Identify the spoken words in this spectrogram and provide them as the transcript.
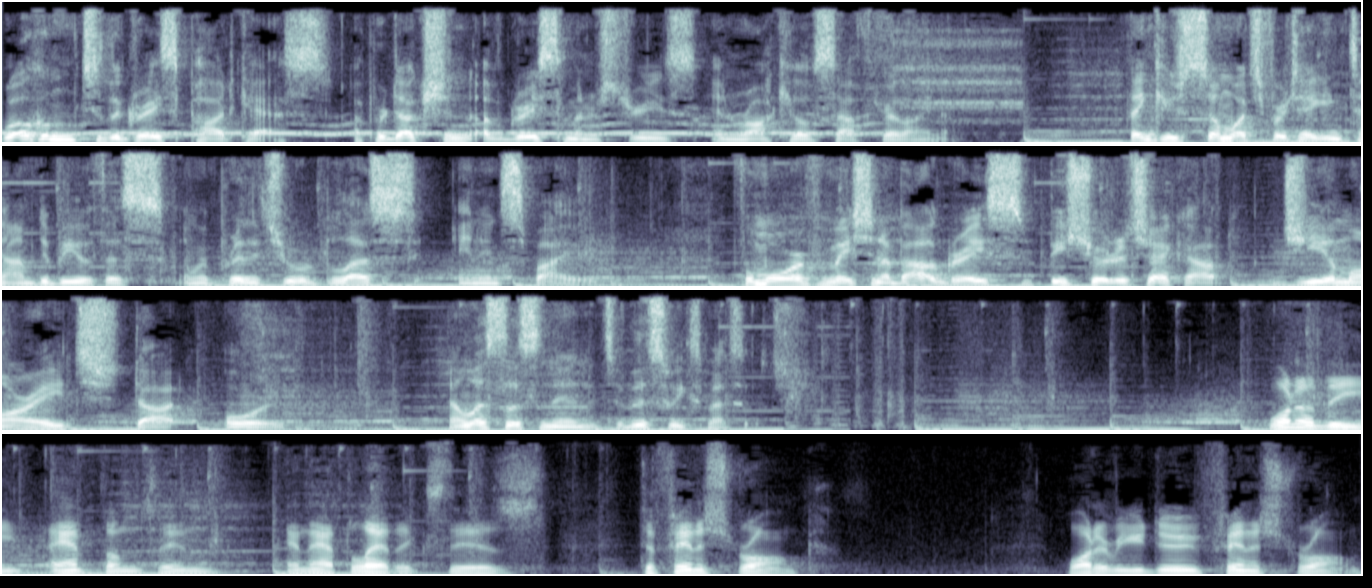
Welcome to the Grace Podcast, a production of Grace Ministries in Rock Hill, South Carolina. Thank you so much for taking time to be with us, and we pray that you are blessed and inspired. For more information about Grace, be sure to check out gmrh.org. Now let's listen in to this week's message. One of the anthems in, in athletics is to finish strong. Whatever you do, finish strong.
